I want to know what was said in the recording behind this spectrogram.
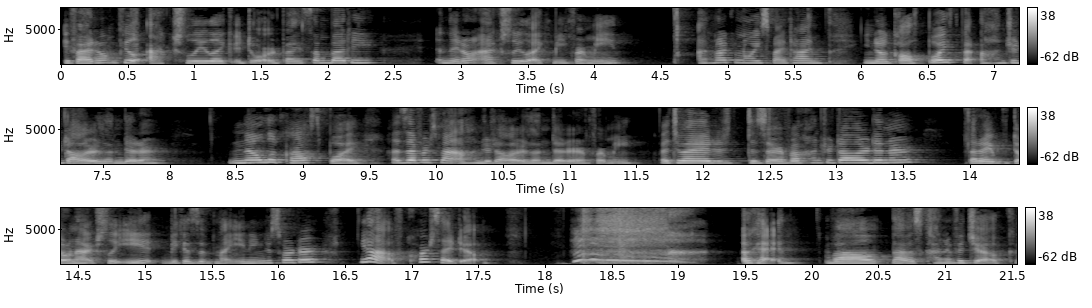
if I don't feel actually like adored by somebody and they don't actually like me for me, I'm not gonna waste my time. You know, golf boy spent $100 on dinner. No lacrosse boy has ever spent $100 on dinner for me. But do I deserve a $100 dinner that I don't actually eat because of my eating disorder? Yeah, of course I do. okay, well, that was kind of a joke,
